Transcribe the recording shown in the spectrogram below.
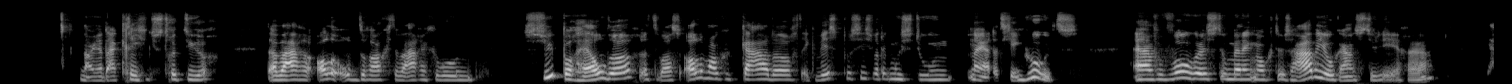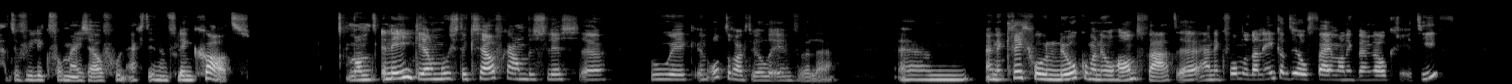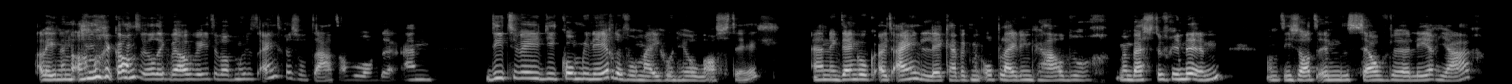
Nou ja, daar kreeg ik structuur. Daar waren alle opdrachten waren gewoon super helder. Het was allemaal gekaderd. Ik wist precies wat ik moest doen. Nou ja, dat ging goed. En vervolgens, toen ben ik nog dus HBO gaan studeren. Ja, toen viel ik voor mijzelf gewoon echt in een flink gat. Want in één keer moest ik zelf gaan beslissen hoe ik een opdracht wilde invullen. Um, en ik kreeg gewoon 0,0 handvaten. En ik vond het aan één kant heel fijn, want ik ben wel creatief. Alleen aan de andere kant wilde ik wel weten wat moet het eindresultaat dan worden. En die twee die combineerden voor mij gewoon heel lastig. En ik denk ook uiteindelijk heb ik mijn opleiding gehaald door mijn beste vriendin. Want die zat in hetzelfde leerjaar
